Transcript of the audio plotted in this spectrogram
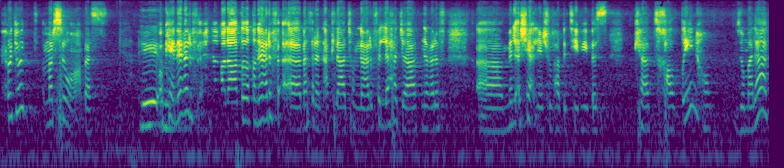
حدود مرسومة بس. هي okay نعرف إحنا المناطق نعرف آه مثلا أكلاتهم نعرف اللهجات نعرف آه من الأشياء اللي نشوفها بال TV بس كتخلطينهم زملائك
